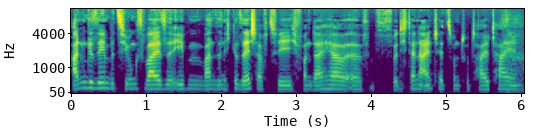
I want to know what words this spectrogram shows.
angesehen beziehungsweise eben wahnsinnig gesellschaftsfähig. Von daher äh, würde ich deine Einschätzung total teilen.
